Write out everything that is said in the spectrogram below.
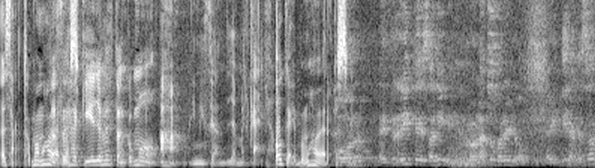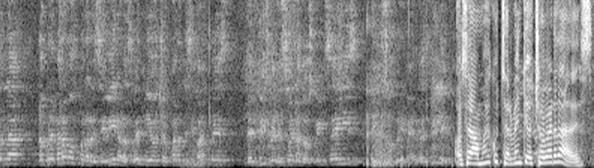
Exacto, vamos a Entonces verlos. aquí ellos están como, ajá, iniciando, ya me callo. Ok, vamos a verlos. Por Enrique Sanini, Rolando Moreno e Indira Cazorla, nos preparamos para recibir a los 28 participantes del Miss Venezuela 2006 en su primer desfile. O sea, vamos a escuchar 28 verdades.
